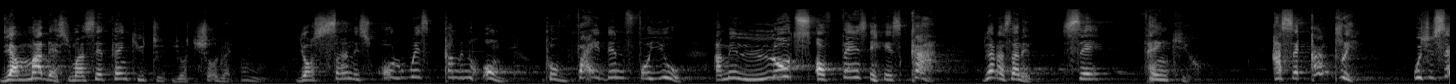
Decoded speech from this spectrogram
Their mothers, you must say thank you to your children. Your son is always coming home, providing for you. I mean, loads of things in his car. Do you understand it? Say thank you. As a country, we should say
